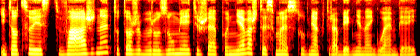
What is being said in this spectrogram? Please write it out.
I to, co jest ważne, to to, żeby rozumieć, że ponieważ to jest moja studnia, która biegnie najgłębiej,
